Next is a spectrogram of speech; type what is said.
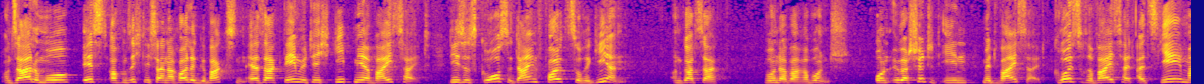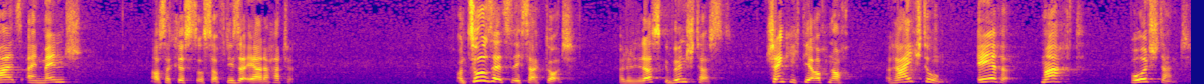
Und Salomo ist offensichtlich seiner Rolle gewachsen. Er sagt demütig, gib mir Weisheit, dieses große, dein Volk zu regieren. Und Gott sagt, wunderbarer Wunsch. Und überschüttet ihn mit Weisheit. Größere Weisheit, als jemals ein Mensch außer Christus auf dieser Erde hatte. Und zusätzlich sagt Gott, weil du dir das gewünscht hast, schenke ich dir auch noch Reichtum, Ehre, Macht, Wohlstand.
